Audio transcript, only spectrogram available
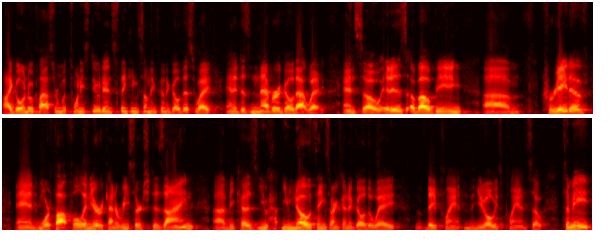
I go into a classroom with 20 students thinking something's going to go this way, and it does never go that way. And so it is about being um, creative and more thoughtful in your kind of research design uh, because you, you know things aren't going to go the way they plan, you always plan. So to me,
